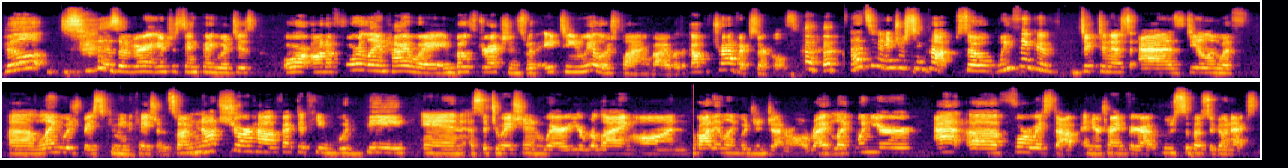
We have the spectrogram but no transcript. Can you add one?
Bill says a very interesting thing, which is Or on a four lane highway in both directions with 18 wheelers flying by with a couple traffic circles. That's an interesting thought. So we think of dictinus as dealing with uh, language based communication. So I'm not sure how effective he would be in a situation where you're relying on body language in general, right? Like when you're at a four way stop and you're trying to figure out who's supposed to go next,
